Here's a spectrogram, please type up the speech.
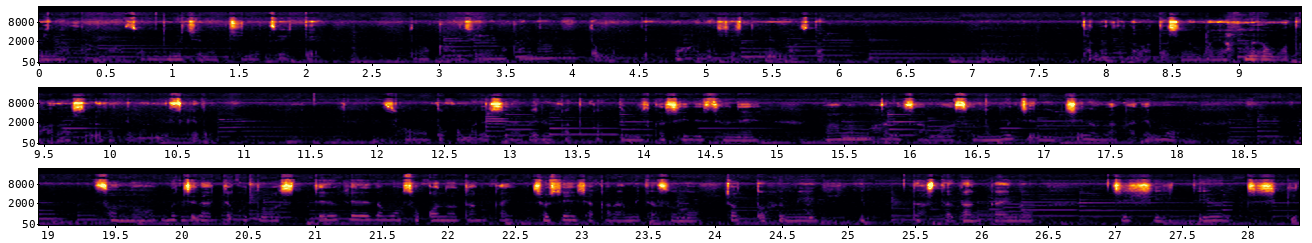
皆さんはその無知の知についてどう感じるのかなと思ってお話ししてみました、うん、ただただ私のモヤモヤをもと話してるだけなんですけど。そうどこまで調べるかとかって難しいですよね。マーママハルさんはその無知の知の中でもその無知だってことを知ってるけれどもそこの段階初心者から見たそのちょっと踏み出した段階の知識っていう知識っ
